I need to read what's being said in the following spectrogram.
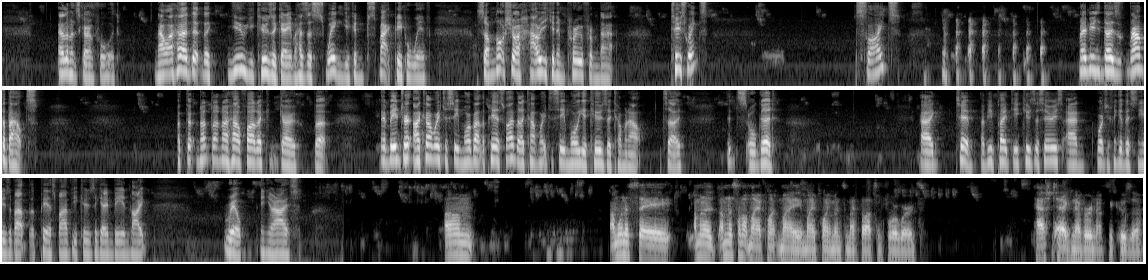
elements going forward. Now, I heard that the new Yakuza game has a swing you can smack people with, so I'm not sure how you can improve from that. Two swings? Slides? Maybe those roundabouts. I don't, don't, know how far they can go, but it'd be interesting. I can't wait to see more about the PS5, but I can't wait to see more Yakuza coming out. So it's all good. Uh, Tim, have you played the Yakuza series, and what do you think of this news about the PS5 Yakuza game being like real in your eyes? Um, I'm gonna say I'm gonna I'm gonna sum up my appoint my my appointments and my thoughts in four words. Hashtag never enough Yakuza.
